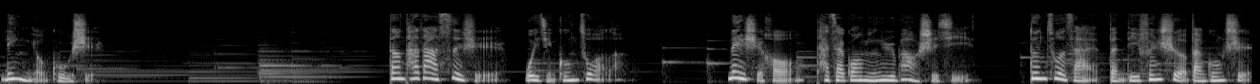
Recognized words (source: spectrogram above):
另有故事。当他大四时，我已经工作了。那时候他在《光明日报》实习，蹲坐在本地分社办公室，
